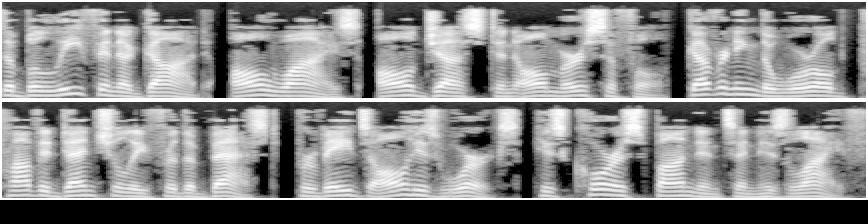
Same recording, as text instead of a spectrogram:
The belief in a God, all-wise, all-just and all-merciful, governing the world providentially for the best, pervades all his works, his correspondence and his life.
